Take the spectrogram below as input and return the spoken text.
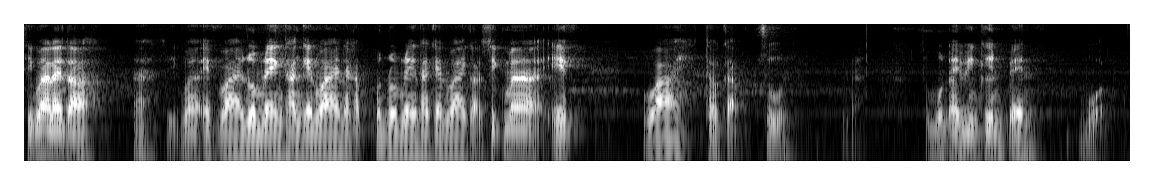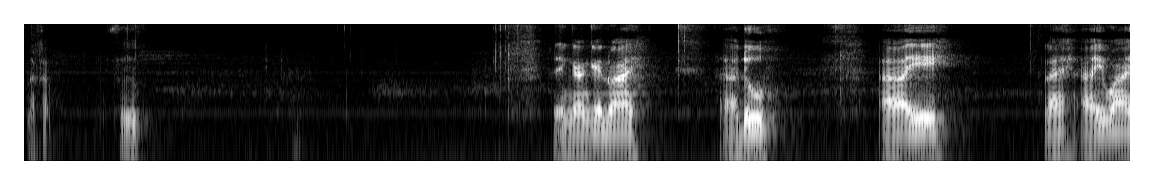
ซิกมาอะไรต่อ นะซิกมา Fy รวมแรงทางแกน y นะครับ ผลรวมแรงทางแกน y ก็ซิกมา Fy เท่ากับ0นะสมมุติให้วิ่งขึ้นเป็นบวกนะครับฟึบแรงงานแกน y อ่าดู r a อะไร r a y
